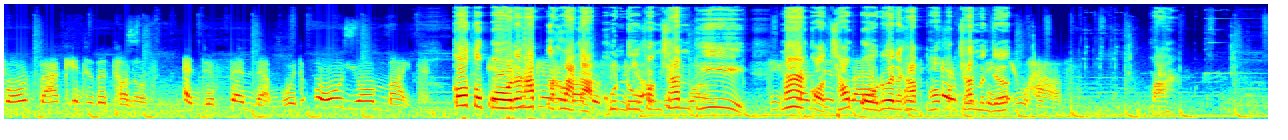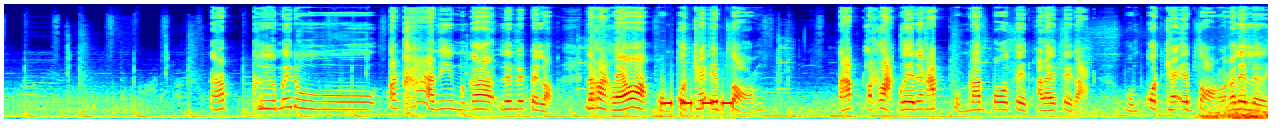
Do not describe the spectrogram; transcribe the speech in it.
fall back into the tunnels and defend them with all your might. ก็ตัวโปรนะครับ หลักๆอะคุณดูฟังก์ชันที่หน้าก่อนเช่าโปรด้วยนะครับ เพราะฟังก์ชันมันเยอะ Everything you have. มานะครับ คือไม่ดูตั้งค่านี่มึงก็เล่นไม่เป็นหรอก หลักๆแล้วอะผมกดแค่ F2 นะครับหลักๆเลยนะครับ ผมรันโปรเสร็จอะไรเสร็จอะ ผมกดแค่ F2 แล้วก็เล่นเลย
